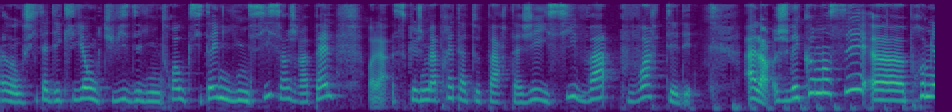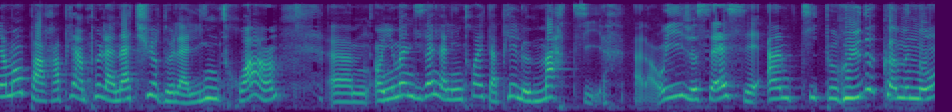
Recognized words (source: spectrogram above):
ou si tu as des clients ou que tu vises des lignes 3 ou que si tu as une ligne 6, hein, je rappelle, voilà, ce que je m'apprête à te partager ici va pouvoir t'aider. Alors, je vais commencer euh, premièrement par rappeler un peu la nature de la ligne 3. Hein. Euh, en Human Design, la ligne 3 est appelée le martyr. Alors oui, je sais, c'est un petit peu rude comme nom.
